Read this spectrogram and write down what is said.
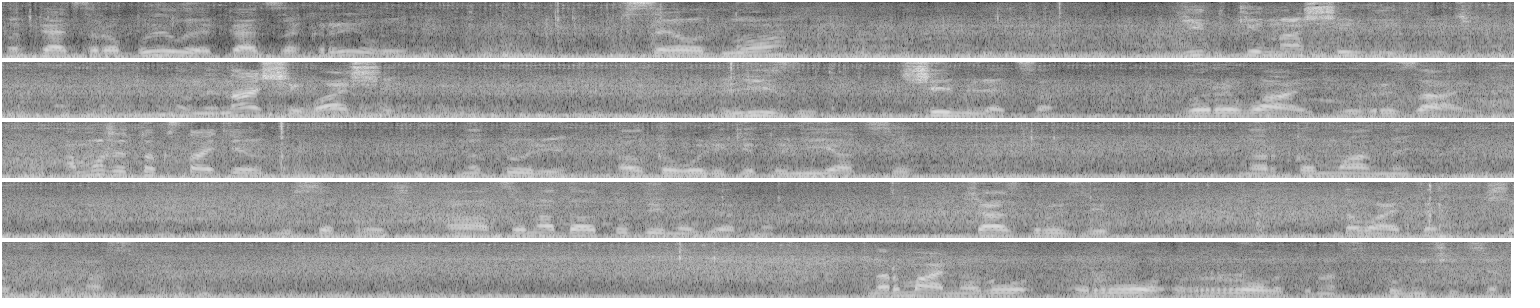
опять зробили, опять закрили. Все одно дітки наші лізуть. Ну не наші, ваші. Лізуть. щимляться, виривають, вигризають. А може то, кстати, в натурі алкоголіки тунеядці, наркомани і все проче. А, це треба туди, мабуть. Зараз, друзі, давайте, що тут у нас. Нормально ро, ро, ролик у нас вийде.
